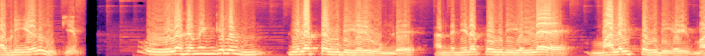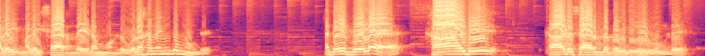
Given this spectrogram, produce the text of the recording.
அப்படிங்கிறது முக்கியம். உலகமெங்கிலும் நிலப்பகுதிகள் உண்டு. அந்த நிலப்பகுதிகளில் மலைப்பகுதிகள் மலை மலை சார்ந்த இடம் உண்டு. உலகமெங்கும் உண்டு. அதே போல காடு காடு சார்ந்த பகுதிகள் உண்டு.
